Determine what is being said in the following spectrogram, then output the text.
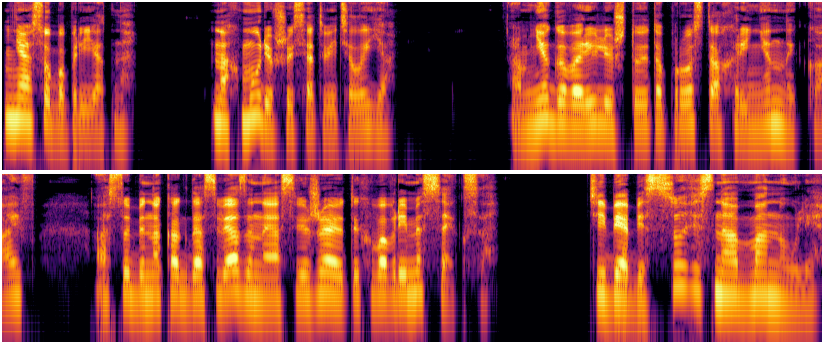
не особо приятно. Нахмурившись, ответила я. А мне говорили, что это просто охрененный кайф, особенно когда связанные освежают их во время секса. Тебя бессовестно обманули.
